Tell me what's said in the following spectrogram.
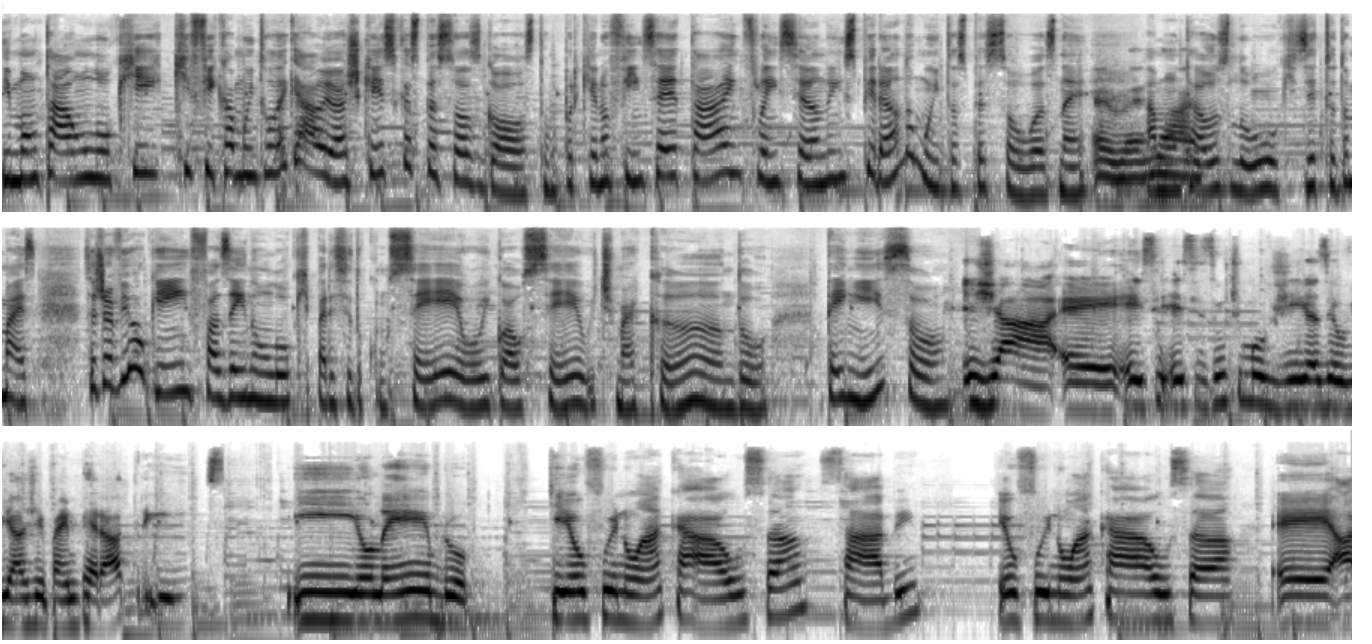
E montar um look que fica muito legal. Eu acho que é isso que as pessoas gostam. Porque no fim você tá influenciando e inspirando muitas pessoas, né? É verdade. A montar os looks e tudo mais. Você já viu alguém fazendo um look parecido com o seu, ou igual o seu, e te marcando? Tem isso? Já, é, esse- esses últimos dias eu viajei pra Imperatriz. E eu lembro que eu fui numa calça, sabe? Eu fui numa calça, é, a,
